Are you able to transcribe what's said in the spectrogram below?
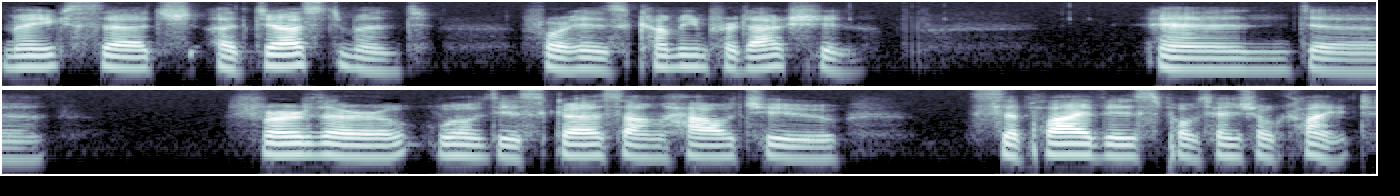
make such adjustment for his coming production. And uh, Further, we'll discuss on how to supply this potential client.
